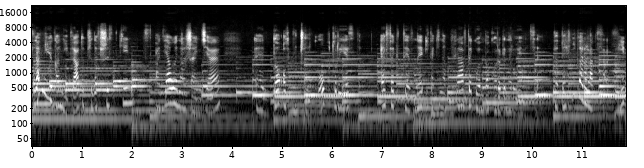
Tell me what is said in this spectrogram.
Dla mnie yoga nidra to przede wszystkim wspaniałe narzędzie y, do odpoczynku, który jest efektywny i taki naprawdę głęboko regenerujący. Ta technika relaksacji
